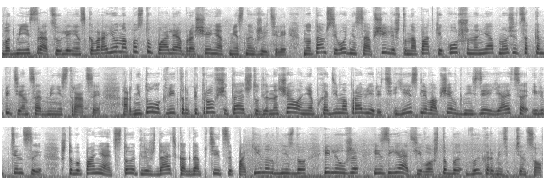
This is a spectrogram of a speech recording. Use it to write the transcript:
в администрацию Ленинского района поступали обращения от местных жителей, но там сегодня сообщили, что нападки Коршуна не относятся к компетенции администрации. Орнитолог Виктор Петров считает, что для начала необходимо проверить, есть ли вообще в гнезде яйца или птенцы, чтобы понять, стоит ли ждать, когда птицы покинут гнездо или уже изъять его, чтобы выкормить птенцов.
